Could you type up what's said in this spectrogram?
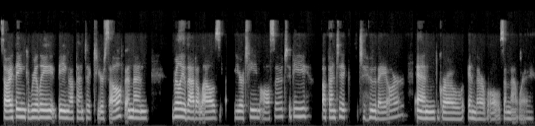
So I think really being authentic to yourself and then really that allows your team also to be authentic to who they are and grow in their roles in that way.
